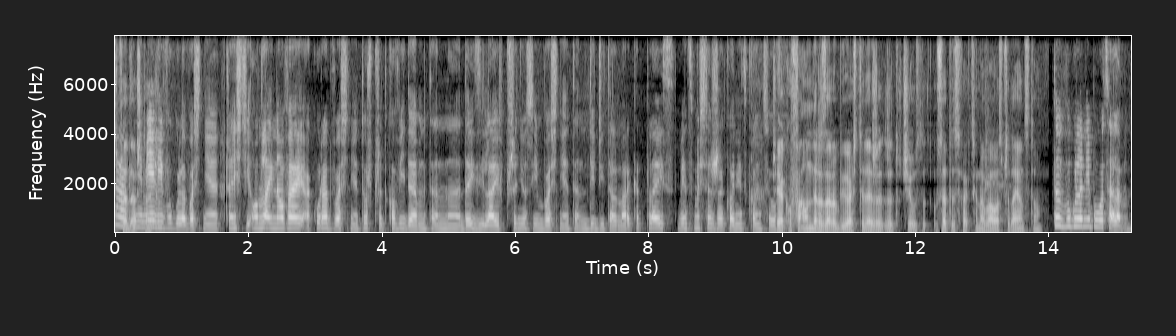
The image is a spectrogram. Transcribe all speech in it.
sprzedaż, nie tak? mieli w ogóle właśnie części online'owej. Akurat właśnie tuż przed COVID-em ten Daisy Life przyniósł im właśnie ten digital marketplace, więc myślę, że koniec końców Czy jako founder zarobiłaś tyle, że, że to cię us- usatysfakcjonowało sprzedając to? to w ogóle nie było celem.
